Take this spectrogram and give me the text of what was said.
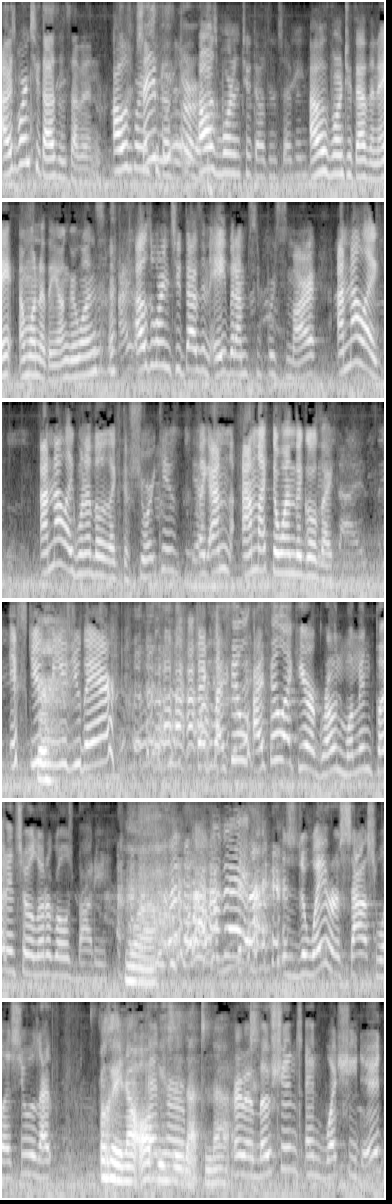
I was born 2007. I was born in Same 2008. here. I was born in 2007. I was born in 2008. I'm one of the younger ones. I was born in 2008, but I'm super smart. I'm not like I'm not like one of the like the short kids. Like I'm I'm like the one that goes like, "Excuse me, is you there?" I feel I feel like you're a grown woman put into a little girl's body. Wow. It's the way her sass was. She was like Okay, now obviously her- that's not. her emotions and what she did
